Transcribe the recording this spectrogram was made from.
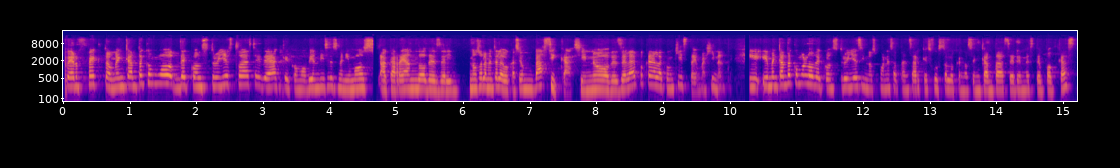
Perfecto, me encanta cómo deconstruyes toda esta idea que, como bien dices, venimos acarreando desde no solamente la educación básica, sino desde la época de la conquista, imagínate. Y, me encanta cómo lo deconstruyes y nos pones a pensar que es justo lo que nos encanta hacer en este podcast,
